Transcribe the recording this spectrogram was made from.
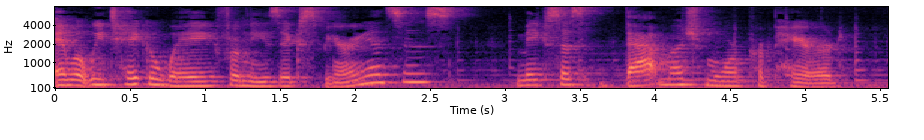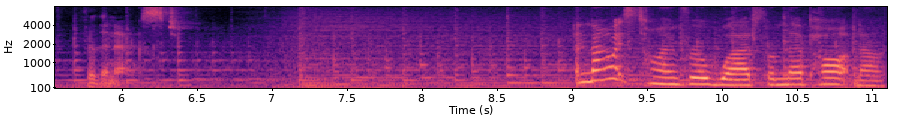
And what we take away from these experiences makes us that much more prepared for the next. And now it's time for a word from their partner.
